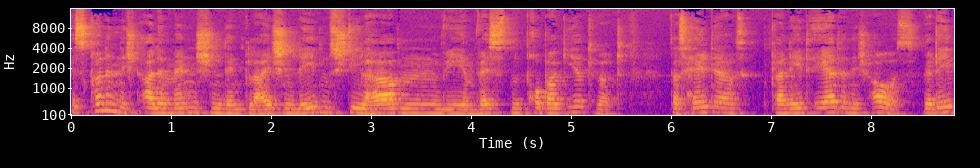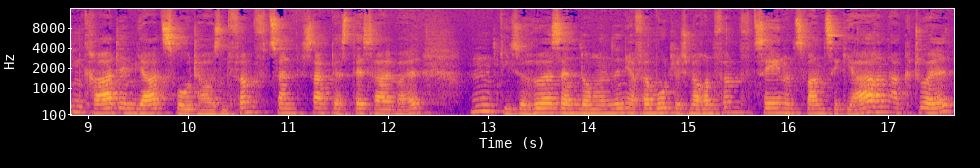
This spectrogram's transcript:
es können nicht alle Menschen den gleichen Lebensstil haben, wie im Westen propagiert wird. Das hält der Planet Erde nicht aus. Wir leben gerade im Jahr 2015. Ich sage das deshalb, weil hm, diese Hörsendungen sind ja vermutlich noch in 15 und 20 Jahren aktuell.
